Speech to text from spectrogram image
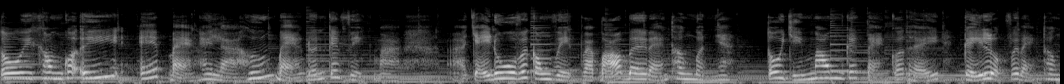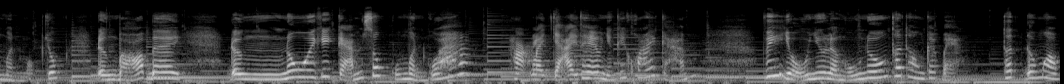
Tôi không có ý ép bạn hay là hướng bạn đến cái việc mà à, chạy đua với công việc và bỏ bê bản thân mình nha. Tôi chỉ mong các bạn có thể kỷ luật với bản thân mình một chút. Đừng bỏ bê đừng nuôi cái cảm xúc của mình quá hoặc là chạy theo những cái khoái cảm ví dụ như là ngủ nướng, thích không các bạn? Thích đúng không?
